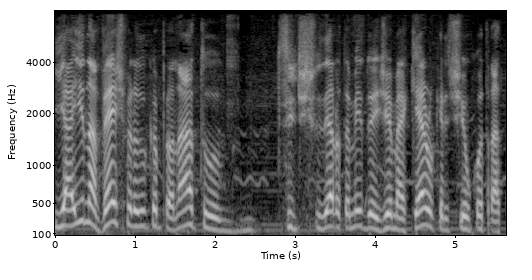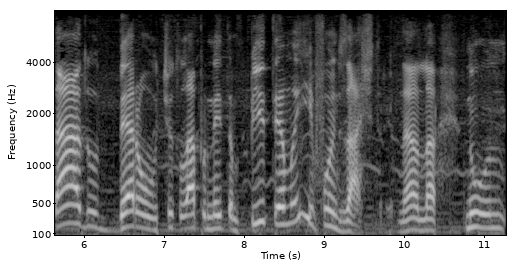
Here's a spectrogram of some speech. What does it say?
e aí na véspera do campeonato se desfizeram também do AJ McCarroll que eles tinham contratado, deram o titular para o Nathan Peterman e foi um desastre. Né? Na, no,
